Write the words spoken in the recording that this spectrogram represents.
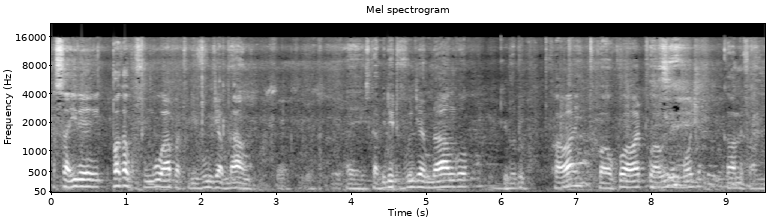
Sasa ile mpaka kufungua hapa tulivunja mlango eh, ikabidi tuvunje mlango ndio tukawahi tukaokoa watu wawili, mmoja kawa amefariki.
